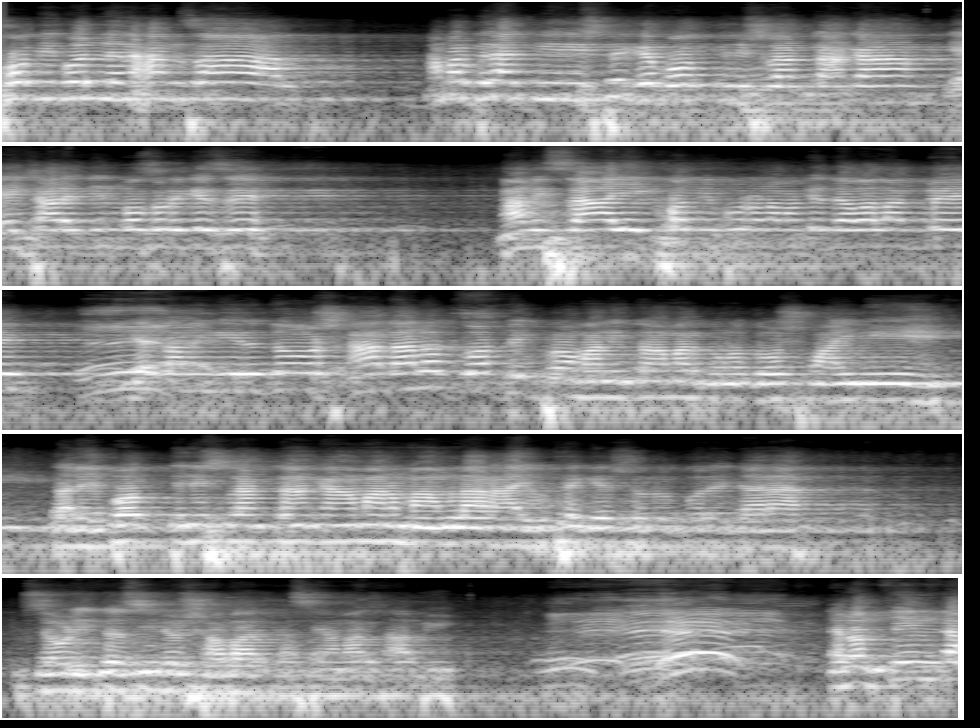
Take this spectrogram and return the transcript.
ক্ষতি করলেন হানসার আমার প্রায় তিরিশ থেকে বত্রিশ লাখ টাকা এই সাড়ে তিন বছরে গেছে। আমি চাই এই ক্ষতিপূরণ আমাকে দেওয়া লাগবে। আমি নির্দোষ আদালত কর্তৃক প্রমাণিত আমার কোনো দোষ পাইনি তাহলে বত্রিশ লাখ টাকা আমার মামলার আয়ু থেকে শুরু করে যারা জড়িত ছিল সবার কাছে আমার দাবি। এবং তিনটা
